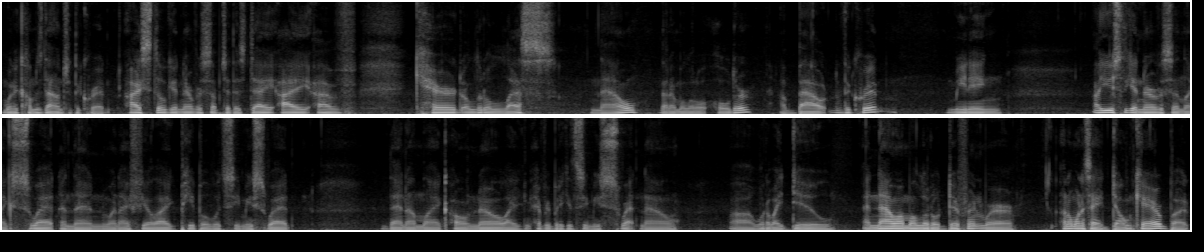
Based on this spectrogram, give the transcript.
when it comes down to the crit. I still get nervous up to this day. I have cared a little less now that I'm a little older about the crit, meaning I used to get nervous and like sweat, and then when I feel like people would see me sweat, then I'm like, oh no, like everybody can see me sweat now. Uh, what do I do? And now I'm a little different where I don't want to say I don't care, but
